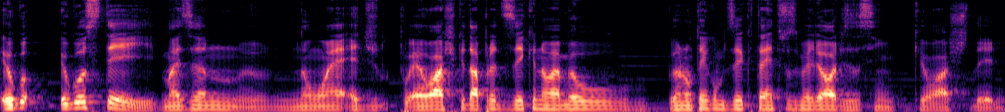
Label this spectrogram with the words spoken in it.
eu, eu gostei, mas eu, não é, é de- Eu acho que dá pra dizer que não é meu. Eu não tenho como dizer que tá entre os melhores, assim, que eu acho dele.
